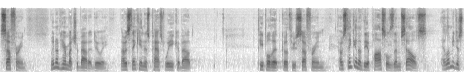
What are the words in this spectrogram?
Suffering. We don't hear much about it, do we? I was thinking this past week about people that go through suffering. I was thinking of the apostles themselves. And let me just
